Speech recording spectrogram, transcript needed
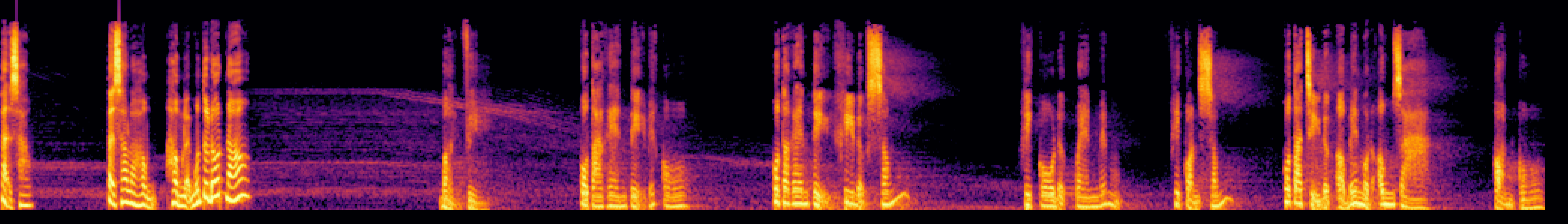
Tại sao? Tại sao là Hồng Hồng lại muốn tôi đốt nó? Bởi vì cô ta ghen tị với cô. Cô ta ghen tị khi được sống. Khi cô được quen với khi còn sống, cô ta chỉ được ở bên một ông già. Còn cô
